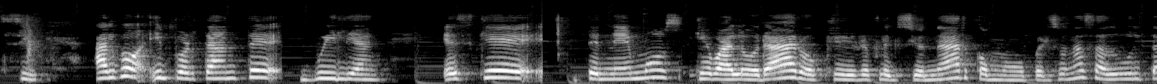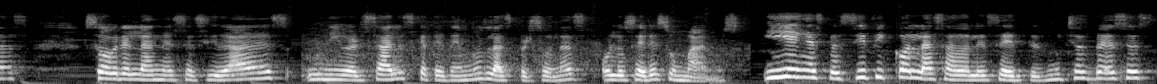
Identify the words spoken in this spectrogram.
Sí, algo importante, William, es que tenemos que valorar o que reflexionar como personas adultas sobre las necesidades universales que tenemos las personas o los seres humanos y en específico las adolescentes. Muchas veces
